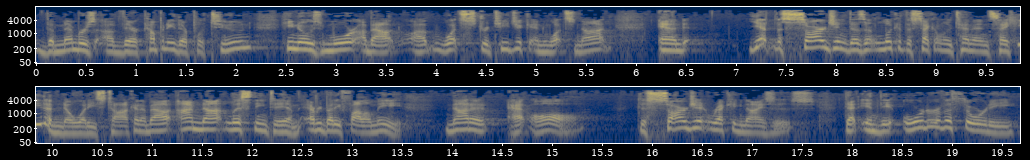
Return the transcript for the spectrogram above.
the members of their company, their platoon. He knows more about uh, what's strategic and what's not. And yet the sergeant doesn't look at the second lieutenant and say, he doesn't know what he's talking about. I'm not listening to him. Everybody follow me. Not at, at all. The sergeant recognizes that in the order of authority,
